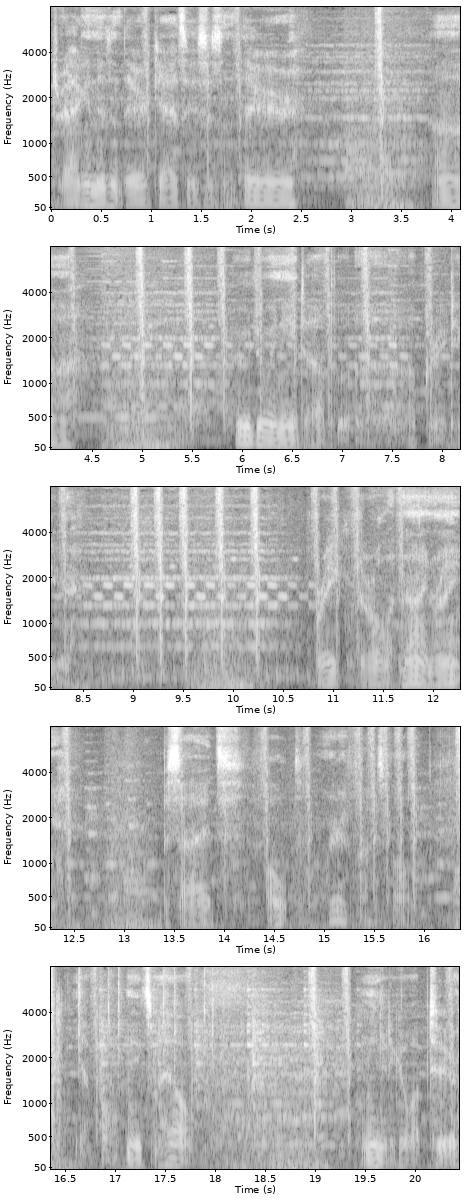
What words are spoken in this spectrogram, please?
Dragon isn't there, Cassis isn't there. Uh, who do we need to up, uh, upgrade here? Break, they're all at 9, right? Besides Volt. Where the fuck is Volt? Yeah, Volt needs some help. He needed to go up 2 to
